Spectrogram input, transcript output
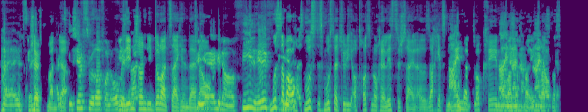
als, Geschäftsmann, als ja. Geschäftsführer von Obi. Wir sehen schon die Dollarzeichen in deinen viel, Augen. Genau, viel hilft. Muss aber auch, es muss, es muss natürlich auch trotzdem noch realistisch sein. Also sag jetzt nicht nein. 100 Lockkrähen, aber nein, sag mal irgendwas, nein, was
